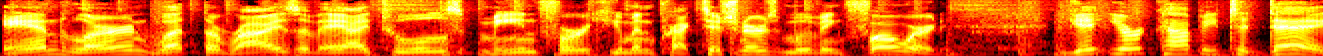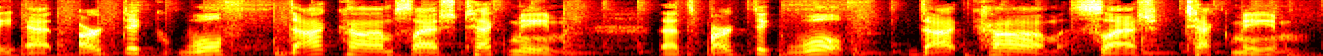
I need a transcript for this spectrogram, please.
and learn what the rise of AI tools mean for human practitioners moving forward. Get your copy today at arcticwolf.com slash techmeme. That's arcticwolf.com slash techmeme.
